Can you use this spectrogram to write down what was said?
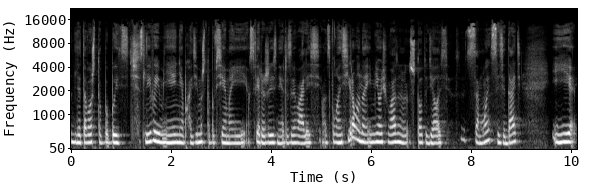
Для того, чтобы быть счастливой, мне необходимо, чтобы все мои сферы жизни развивались сбалансированно, и мне очень важно что-то делать самой, созидать. И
